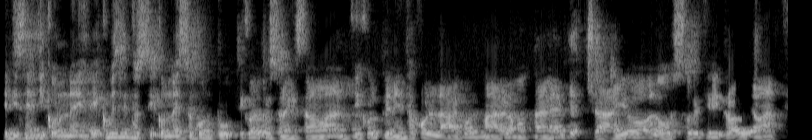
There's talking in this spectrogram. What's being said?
e ti senti connesso, è come se fossi connesso con tutti, con le persone che stanno avanti, col pianeta, col lago, il mare, la montagna, il ghiacciaio, l'orso che ti ritrovi davanti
